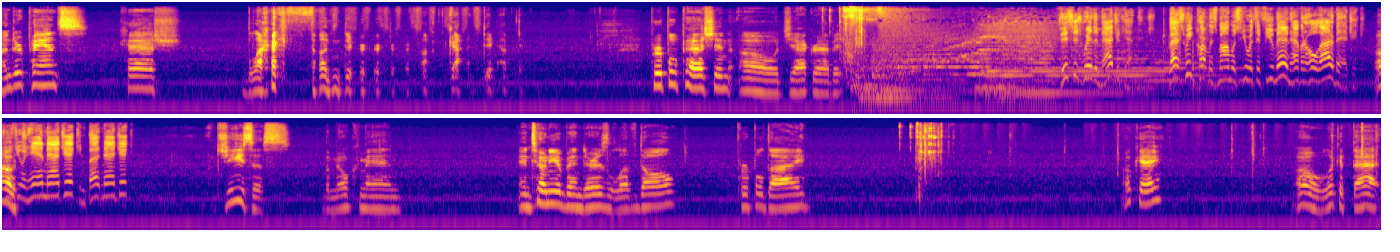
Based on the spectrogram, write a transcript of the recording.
Underpants, cash, Black Thunder. oh, God damn it. Purple Passion. Oh, Jackrabbit. This is where the magic happens. Last week, Cartman's mom was here with a few men having a whole lot of magic. Oh. Doing hand magic and butt magic. Jesus. The Milkman. Antonio Banderas Love Doll. Purple Dye. Okay. Oh, look at that.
